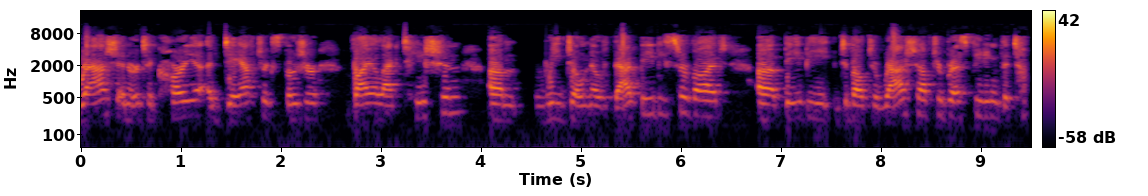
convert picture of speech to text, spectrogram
rash and urticaria a day after exposure via lactation. Um, we don't know if that baby survived. Uh, baby developed a rash after breastfeeding. The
